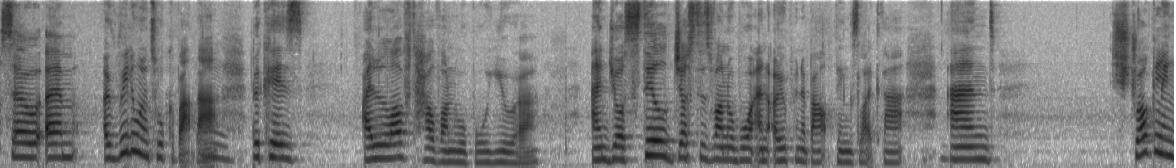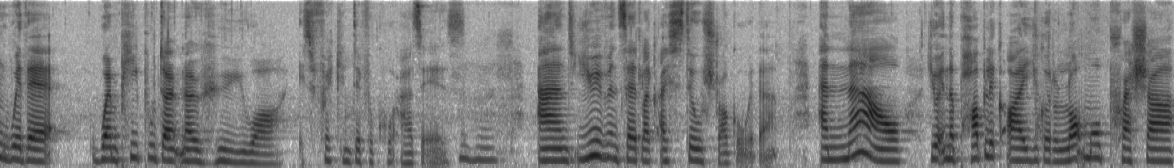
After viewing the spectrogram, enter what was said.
So um, I really want to talk about that mm. because I loved how vulnerable you were, and you're still just as vulnerable and open about things like that, and struggling with it when people don't know who you are is freaking difficult as it is. And you even said like I still struggle with it. And now you're in the public eye. you've got a lot more pressure.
